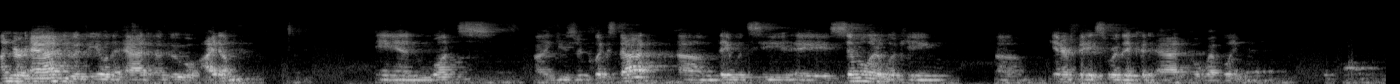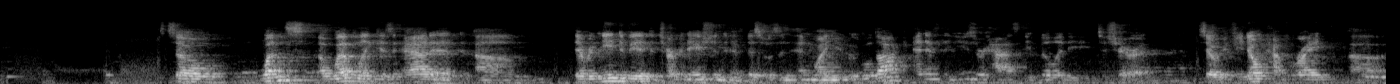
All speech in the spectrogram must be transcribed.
under add, you would be able to add a Google item. And once a user clicks that, um, they would see a similar looking um, interface where they could add a web link. So once a web link is added, um, there would need to be a determination if this was an NYU Google Doc and if the user has the ability to share it. So if you don't have right uh,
